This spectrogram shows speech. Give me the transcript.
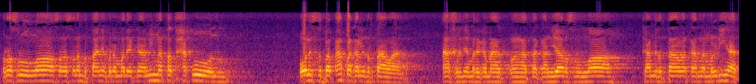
Rasulullah SAW bertanya kepada mereka, "Mimma tadhakun?" Oleh sebab apa kalian tertawa? Akhirnya mereka mengatakan, "Ya Rasulullah, kami tertawa karena melihat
